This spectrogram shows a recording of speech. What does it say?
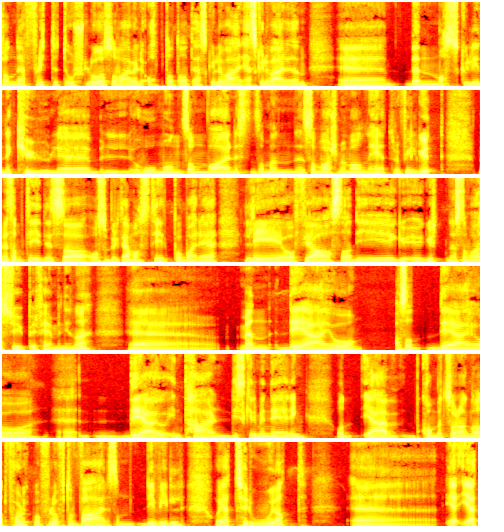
Sånn, når jeg flyttet til Oslo, så var jeg veldig opptatt av at jeg skulle være, jeg skulle være den, eh, den maskuline, kule homoen som var nesten som en, som var som en vanlig heterofil gutt. Men samtidig så Og brukte jeg masse tid på å bare le og fjase av de guttene som var superfeminine. Eh, men det er jo Altså, det er jo eh, Det er jo intern diskriminering. Og jeg er kommet så langt nå at folk må få lov til å være som de vil. Og jeg tror at eh, jeg, jeg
